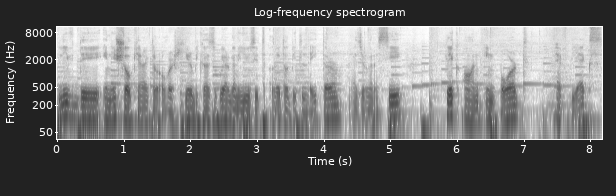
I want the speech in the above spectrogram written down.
Leave the initial character over here because we are going to use it a little bit later, as you're going to see. Click on import FBX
